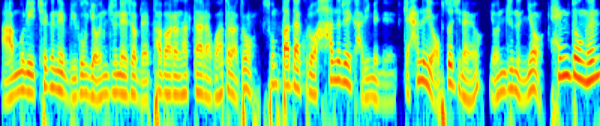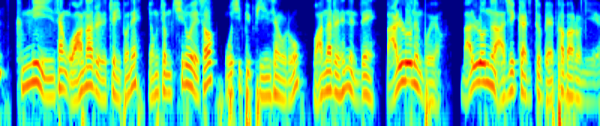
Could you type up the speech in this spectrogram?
아무리 최근에 미국 연준에서 매파 발언했다라고 하더라도 손바닥으로 하늘을 가리면은 그게 하늘이 없어지나요? 연준은요 행동은 금리 인상 완화를 했죠 이번에 0.75에서 50bp 인상으로 완화를 했는데 말로는 뭐예요? 말로는 아직까지도 매파 발언이에요.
